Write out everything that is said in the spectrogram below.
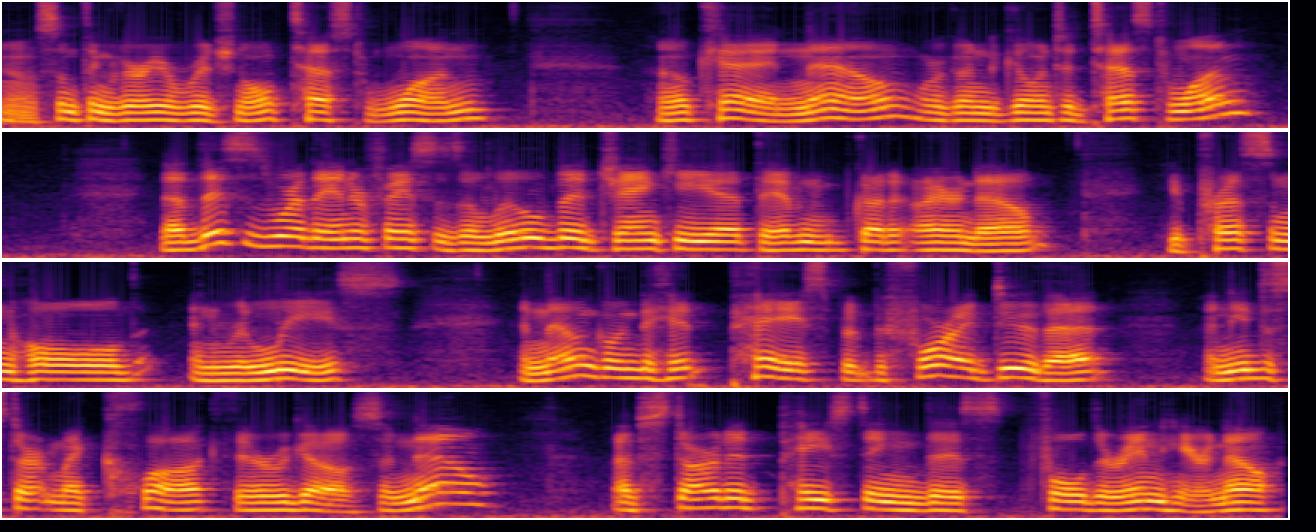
you know, something very original, test one. Okay, now we're going to go into test one. Now this is where the interface is a little bit janky yet. They haven't got it ironed out. You press and hold and release. And now I'm going to hit paste, but before I do that, I need to start my clock. There we go. So now I've started pasting this folder in here. Now,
